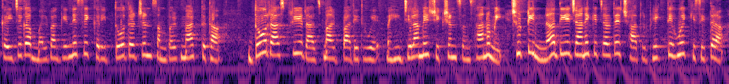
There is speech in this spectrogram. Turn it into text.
कई जगह मलबा गिरने से करीब दो दर्जन संपर्क मार्ग तथा दो राष्ट्रीय राजमार्ग बाधित हुए। वहीं जिला में शिक्षण संस्थानों में छुट्टी न दिए जाने के चलते छात्र भीगते हुए किसी तरह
